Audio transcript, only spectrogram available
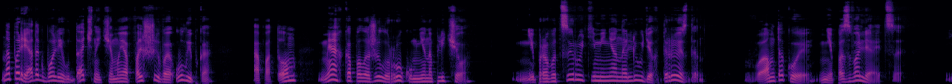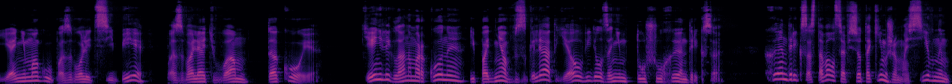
на порядок более удачной, чем моя фальшивая улыбка. А потом мягко положил руку мне на плечо. Не провоцируйте меня на людях, Дрезден. Вам такое не позволяется. Я не могу позволить себе позволять вам такое. Тень легла на Марконы, и подняв взгляд, я увидел за ним тушу Хендрикса. Хендрикс оставался все таким же массивным,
